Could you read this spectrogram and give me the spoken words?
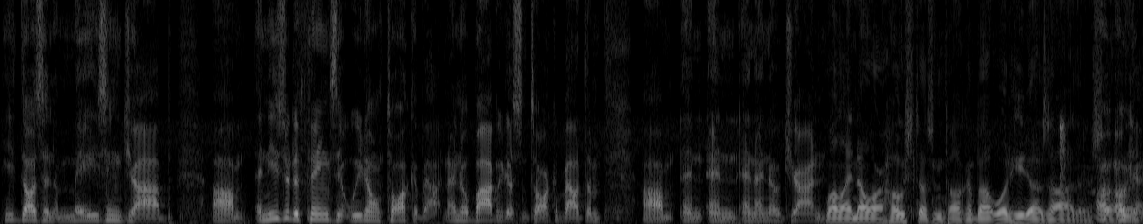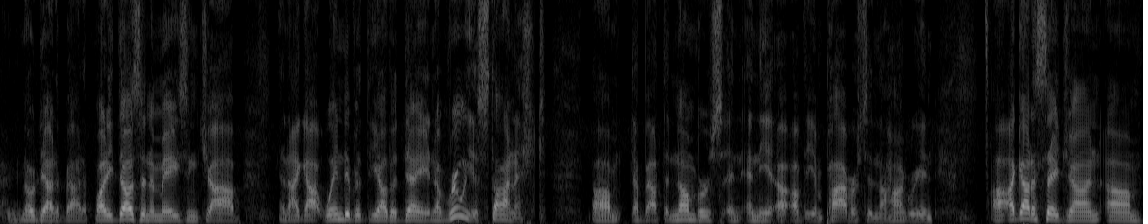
he does an amazing job. Um, and these are the things that we don't talk about. And I know Bobby doesn't talk about them. Um, and, and, and I know John. Well, I know our host doesn't talk about what he does either. So. Oh, oh, yeah, no doubt about it. But he does an amazing job. And I got wind of it the other day, and I'm really astonished um, about the numbers and, and the uh, of the impoverished and the hungry. And uh, I got to say, John, um,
